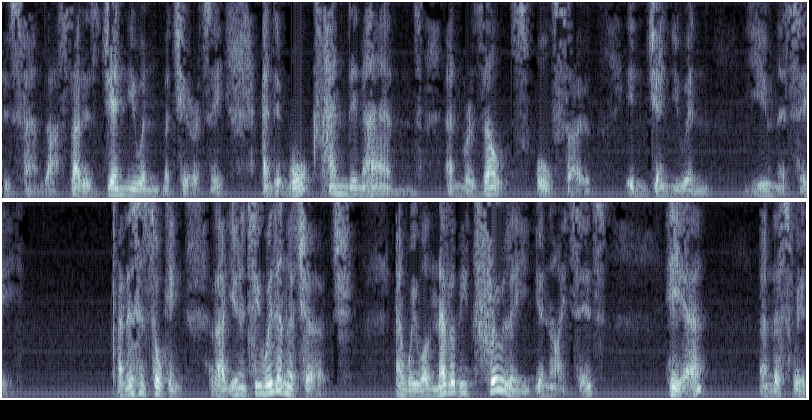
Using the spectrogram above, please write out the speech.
who's found us. That is genuine maturity, and it walks hand in hand and results also in genuine unity. And this is talking about unity within the church and we will never be truly united here unless we're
